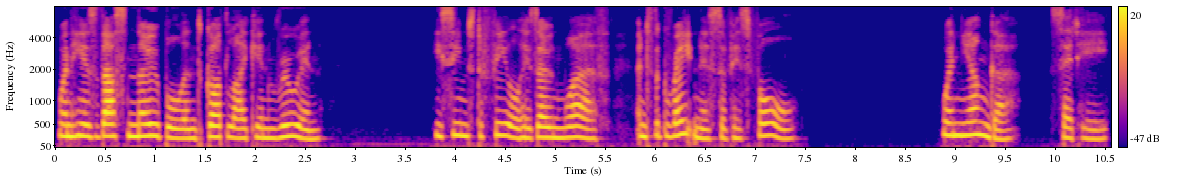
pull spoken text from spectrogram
when he is thus noble and godlike in ruin! He seems to feel his own worth, and the greatness of his fall. When younger, said he,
